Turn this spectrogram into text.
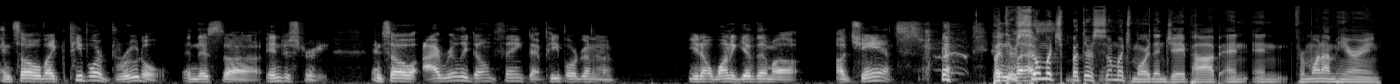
and so like people are brutal in this uh, industry, and so I really don't think that people are gonna, you know, want to give them a a chance. but there's so much. But there's so much more than J-pop, and and from what I'm hearing,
